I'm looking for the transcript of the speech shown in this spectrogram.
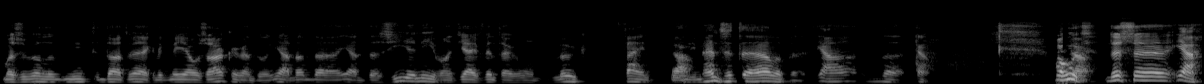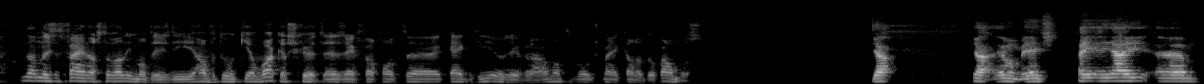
Maar ze willen niet daadwerkelijk met jouw zaken gaan doen. Ja, dat, dat, ja, dat zie je niet, want jij vindt het gewoon leuk, fijn om die mensen te helpen. Ja, de, ja. Maar goed, dus uh, ja, dan is het fijn als er wel iemand is die af en toe een keer wakker schudt en zegt van god, uh, kijk eens hier eens even naar, want volgens mij kan het ook anders. Ja, ja helemaal mee eens. Hey, en jij um,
